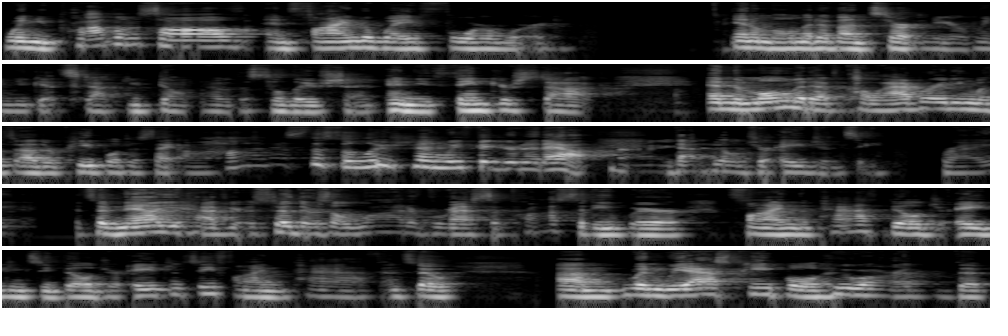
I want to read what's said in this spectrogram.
when you problem solve and find a way forward in a moment of uncertainty or when you get stuck, you don't know the solution and you think you're stuck. And the moment of collaborating with other people to say, aha, that's the solution, we figured it out, right. that builds your agency, right? And so now you have your, so there's a lot of reciprocity where find the path, build your agency, build your agency, find the path. And so um, when we ask people who are the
